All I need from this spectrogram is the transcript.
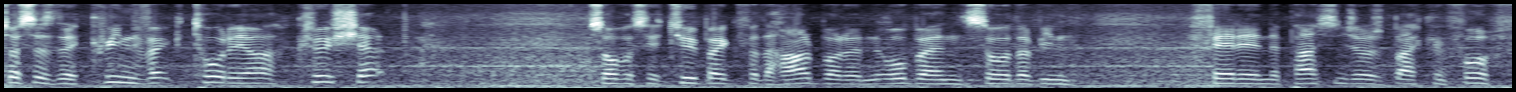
So this is the Queen Victoria cruise ship. It's obviously too big for the harbour in Oban, so they've been ferrying the passengers back and forth.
